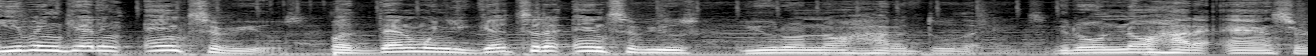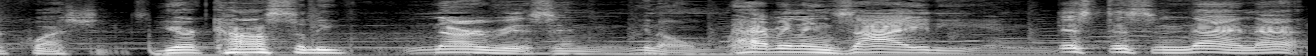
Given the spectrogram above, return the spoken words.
even getting interviews. But then when you get to the interviews, you don't know how to do the interview. You don't know how to answer questions. You're constantly nervous and, you know, having anxiety and this, this, and that, and that.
